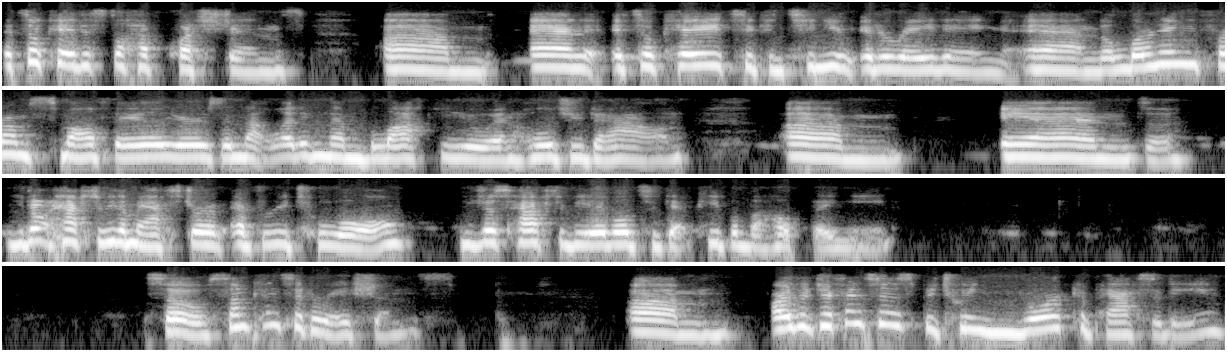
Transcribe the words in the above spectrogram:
It's okay to still have questions. Um, and it's okay to continue iterating and learning from small failures and not letting them block you and hold you down. Um, and you don't have to be the master of every tool. You just have to be able to get people the help they need. So some considerations. Um, are there differences between your capacity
